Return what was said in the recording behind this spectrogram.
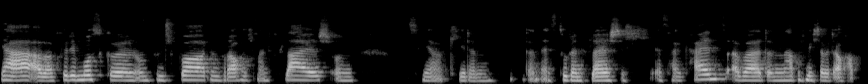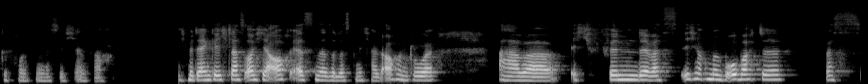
Ja, aber für die Muskeln und für den Sport, dann brauche ich mein Fleisch und ja, okay, dann, dann isst du dein Fleisch, ich esse halt keins, aber dann habe ich mich damit auch abgefunden, dass ich einfach, ich mir denke, ich lasse euch ja auch essen, also lasst mich halt auch in Ruhe. Aber ich finde, was ich auch immer beobachte, was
